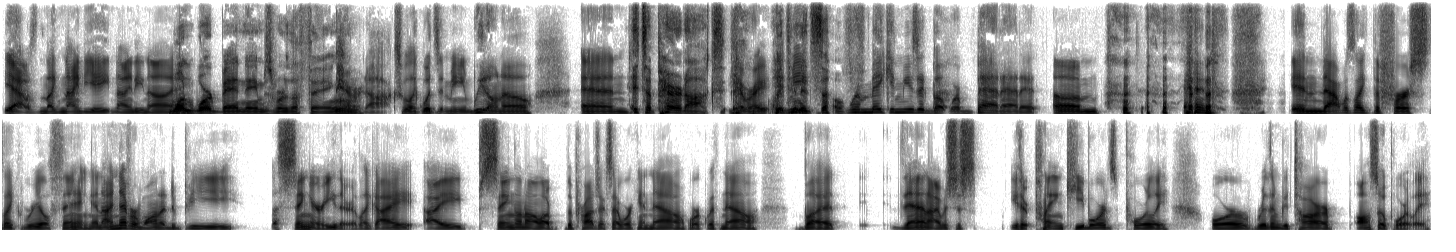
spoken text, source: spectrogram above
yeah it was like 98 99 One word band names were the thing. paradox we're like what's it mean we don't know and It's a paradox. yeah right It within mean- itself. we're making music but we're bad at it um and and that was like the first like real thing. And I never wanted to be a singer either. Like I I sing on all our, the projects I work in now, work with now, but then I was just either playing keyboards poorly or rhythm guitar also poorly.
